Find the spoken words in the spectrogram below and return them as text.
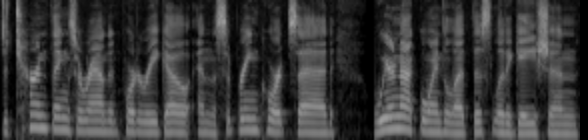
to turn things around in Puerto Rico, and the Supreme Court said, we're not going to let this litigation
